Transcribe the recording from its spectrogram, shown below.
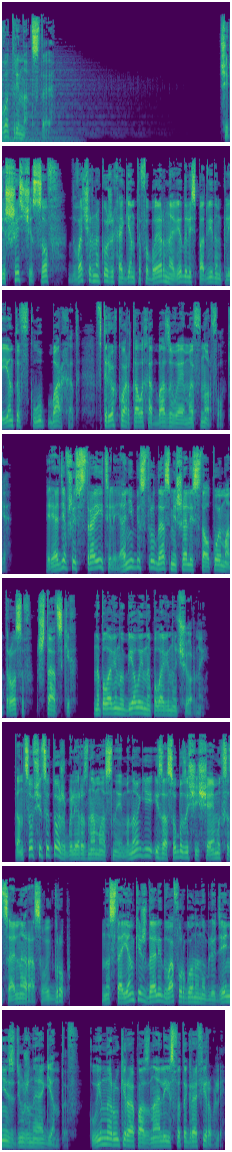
Глава 13. Через шесть часов два чернокожих агента ФБР наведались под видом клиентов в клуб «Бархат» в трех кварталах от базы ВМФ в Норфолке. Переодевшись в строителей, они без труда смешались с толпой матросов, штатских, наполовину белой, наполовину черной. Танцовщицы тоже были разномастные, многие из особо защищаемых социально-расовых групп. На стоянке ждали два фургона наблюдения с дюжиной агентов. Куинна Рукера опознали и сфотографировали.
